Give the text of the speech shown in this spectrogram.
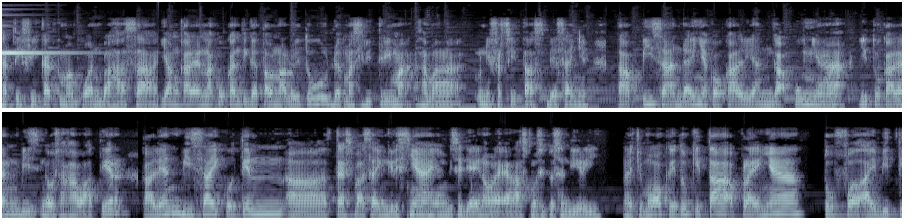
sertifikat kemampuan bahasa. Yang kalian lakukan tiga tahun lalu itu udah masih diterima sama universitas biasanya. Tapi seandainya kalau kalian nggak punya, itu kalian nggak usah khawatir. Kalian bisa ikutin uh, tes bahasa Inggrisnya yang disediain oleh Erasmus itu sendiri. Nah cuma waktu itu kita apply-nya TOEFL IBT.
